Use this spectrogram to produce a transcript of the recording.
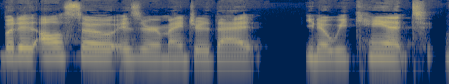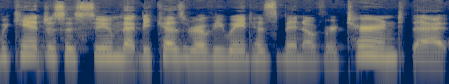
but it also is a reminder that you know, we can't we can't just assume that because Roe v. Wade has been overturned that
